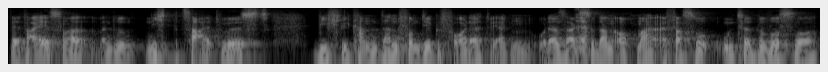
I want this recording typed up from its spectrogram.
wer weiß, ne, wenn du nicht bezahlt wirst, wie viel kann dann von dir gefordert werden? Oder sagst ja. du dann auch mal einfach so unterbewusst so,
